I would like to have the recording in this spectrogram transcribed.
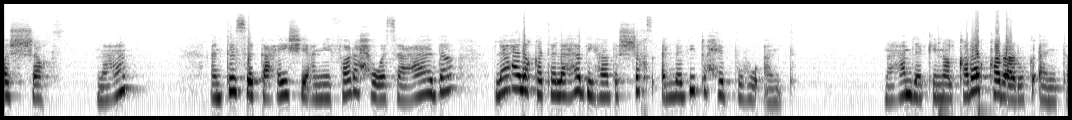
الشخص. نعم أنت ستعيش يعني فرح وسعادة لا علاقة لها بهذا الشخص الذي تحبه أنت. نعم لكن القرار قرارك أنت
